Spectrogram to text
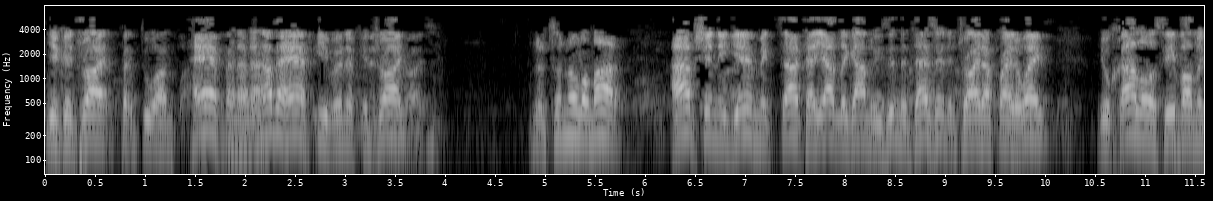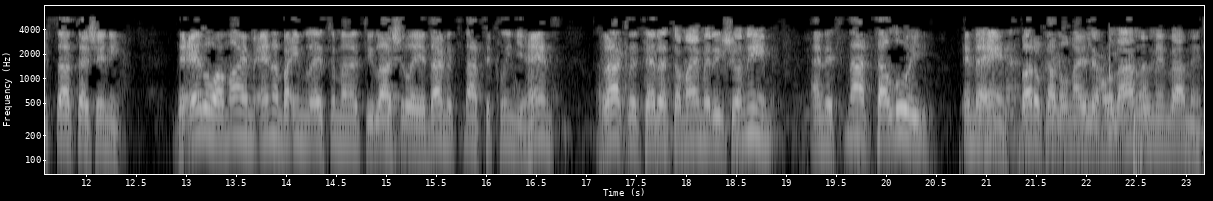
You could dry it to a half and then another half even if it's dry. רצונו לומר, אף שניגב מקצת היד לגמרי, he's in the desert, it dried up right away, יוכל להוסיף על מקצת השני. דאלו המים אינם באים לעצם הנטילה של הידיים, it's not to clean your hands, רק לטהרת המים הראשונים, and it's not תלוי in the hands. Baruch Adonai le'olam, amen v'amen.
